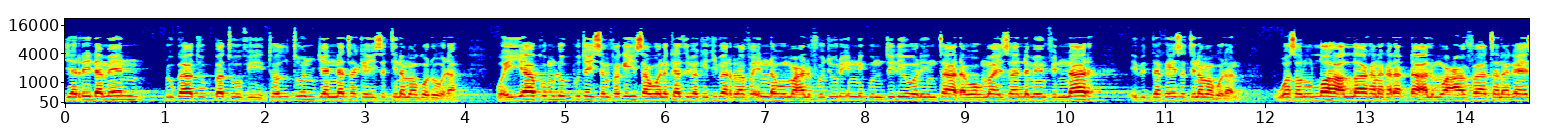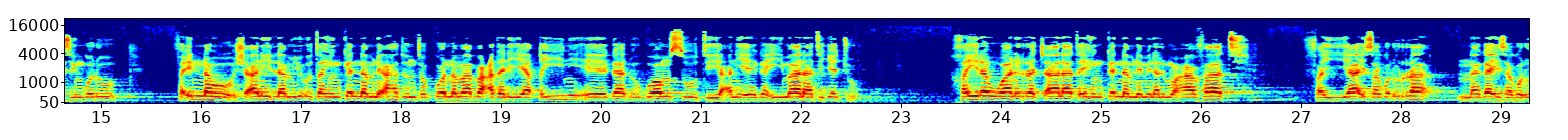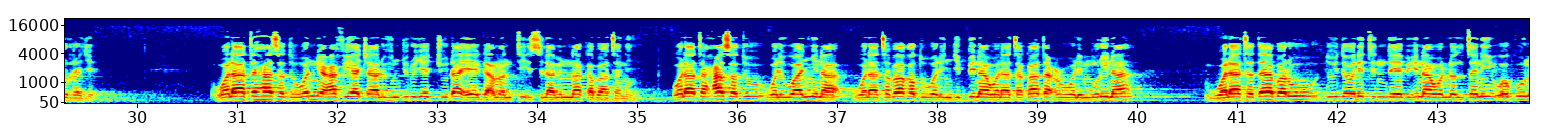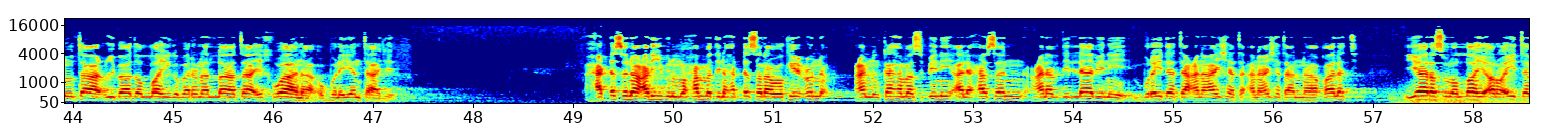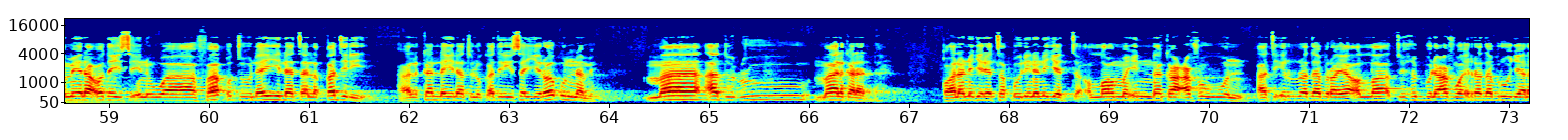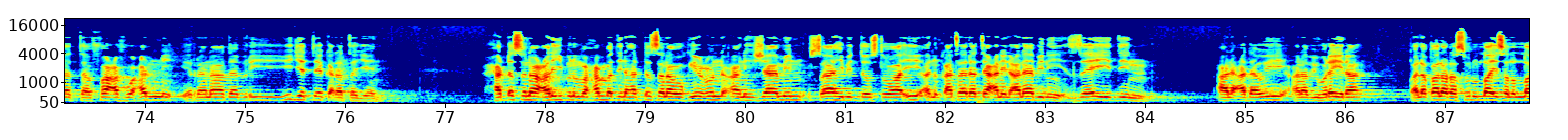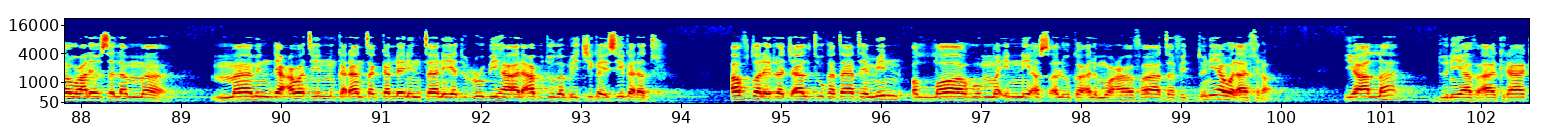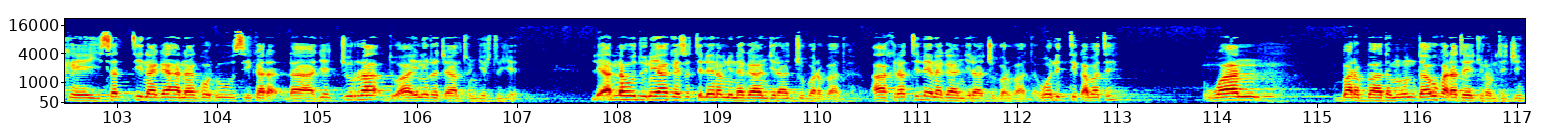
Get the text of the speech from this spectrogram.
jarri lameen dhugaa dubbatuu fi toltuun jannata keeysatti nama godhoodha وإياكم لب تيسن فقيسا والكذب كجبر فإنه مع الفجور إني كنت لي والإنتاد وهما إسال لمن في النار إبدا كيسة نما قدان وصلوا الله الله كان كرد المعافاة نقايس قدو فإنه شأني لم يؤته كن من أحد تكون ما بعد اليقين إيقاد قوم صوتي يعني إيقا إيمانا تججو خيرا وان الرجالات إهن كن من المعافاة فيا إسا قدر نقايس قدر رجل ولا تحاسدوا وني عافية قالوا هنجر جتشودا إيغا أمنتي إسلامنا قباتني. ولا تحاسدوا ولوانينا ولا تباغضوا ولنجبنا ولا تقاطعوا ولمرنا ولا تدابروا دويد ولتن ديبئنا وللتني وكونوا تا عباد الله قبرنا الله تا إخوانا أبليان تاجي. حدثنا علي بن محمد حدثنا وكيع عن كهمس بن الحسن عن عبد الله بن بريدة عن عائشة عن عائشة أنها قالت يا رسول الله أرأيت من أديس إن وافقت ليلة القدر؟ هل كان ليلة القدر سيروك النمي ما أدعو ما الكرد قال نجد تقولين نجد اللهم إنك عفو. أتئر دبر يا الله؟ تحب العفو إر دبر جالت. فاعف عني إرنا دبري جتك أتجين حدثنا علي بن محمد حدثنا وكيع عن هشام صاحب الدستوائي عن قتادة عن العلاء بن زيد العدوي عن أبي هريرة قال قال رسول الله صلى الله عليه وسلم ما, من دعوة كأن تكلن إنتان يدعو بها العبد قبرتك إسي كرت أفضل الرجال كتات من اللهم إني أسألك المعافاة في الدنيا والآخرة. يا الله دنيا في آخرة كي ست نجاهنا قدوسي كرت جتشرة دعاء الرجال تنجرت جي. لأنه دنيا كي ست لنا من نجاهن جراتشو بربادة. آخرة لنا نجاهن جراتشو بربادة. ولدتك أبته وان barbaadamu hundaa'u kadhate jechuudha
